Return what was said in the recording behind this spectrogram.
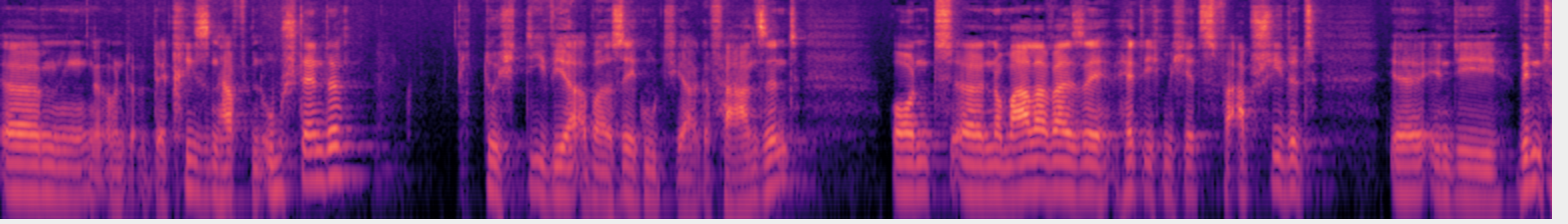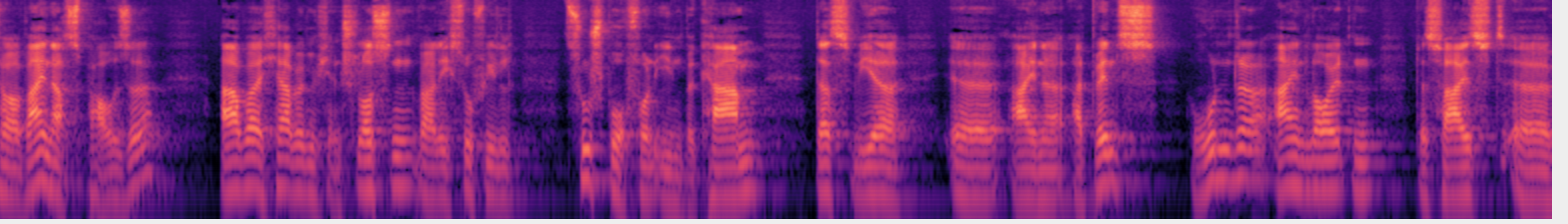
ähm, und der krisenhaften Umstände durch die wir aber sehr gut ja gefahren sind. Und äh, normalerweise hätte ich mich jetzt verabschiedet äh, in die Winter-Weihnachtspause, aber ich habe mich entschlossen, weil ich so viel Zuspruch von Ihnen bekam, dass wir äh, eine Adventsrunde einläuten. Das heißt, äh,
